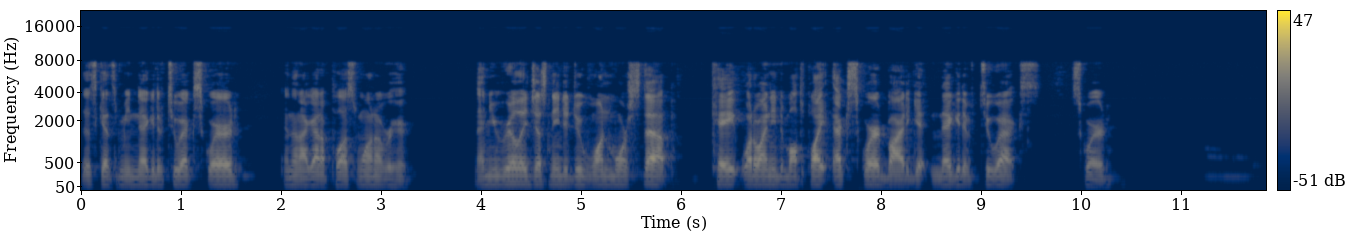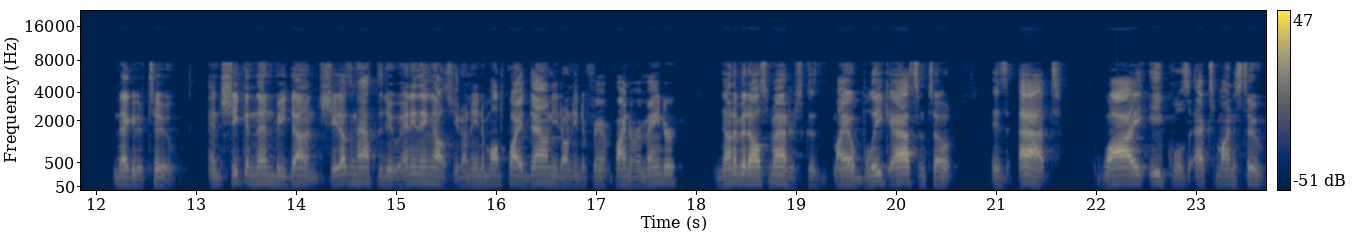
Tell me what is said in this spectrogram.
This gets me negative 2x squared, and then I got a plus 1 over here. Then you really just need to do one more step. Kate, what do I need to multiply x squared by to get negative 2x squared? Negative 2. And she can then be done. She doesn't have to do anything else. You don't need to multiply it down. You don't need to find a remainder. None of it else matters because my oblique asymptote is at y equals x minus 2.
